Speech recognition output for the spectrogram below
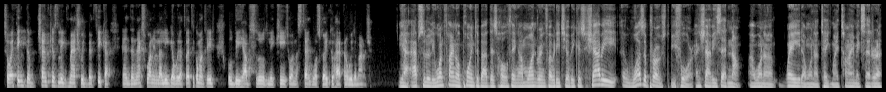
So I think the Champions League match with Benfica and the next one in La Liga with Atletico Madrid will be absolutely key to understand what's going to happen with the manager. Yeah, absolutely. One final point about this whole thing. I'm wondering, Fabrizio, because Xavi was approached before, and Xavi said, "No, I want to wait. I want to take my time, etc."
